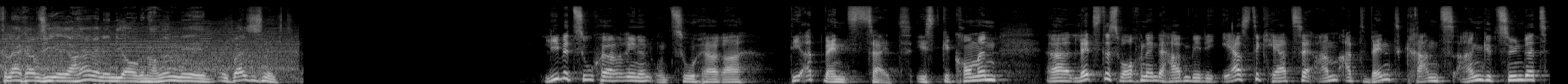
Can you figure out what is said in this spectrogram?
Vielleicht haben Sie Ihre Haare in die Augen hangen. Nee, ich weiß es nicht. Liebe Zuhörerinnen und Zuhörer, die Adventszeit ist gekommen. Äh, letztes Wochenende haben wir die erste Kerze am Adventkranz angezündet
